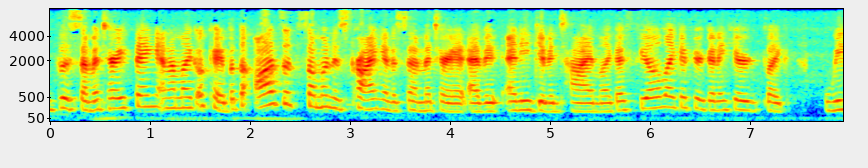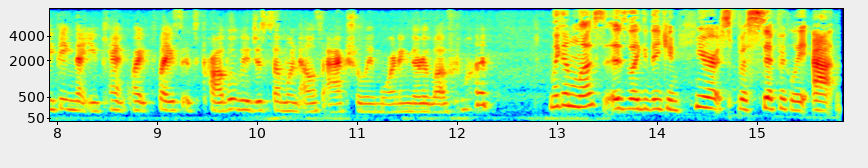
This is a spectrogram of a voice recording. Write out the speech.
the cemetery thing and i'm like okay but the odds that someone is crying at a cemetery at any, any given time like i feel like if you're gonna hear like weeping that you can't quite place it's probably just someone else actually mourning their loved one like unless it's like they can hear it specifically at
